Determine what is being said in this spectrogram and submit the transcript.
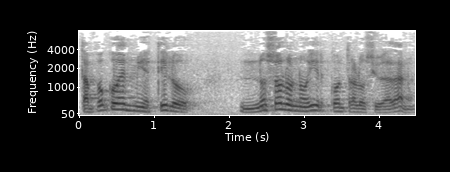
Tampoco es mi estilo no solo no ir contra los ciudadanos,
